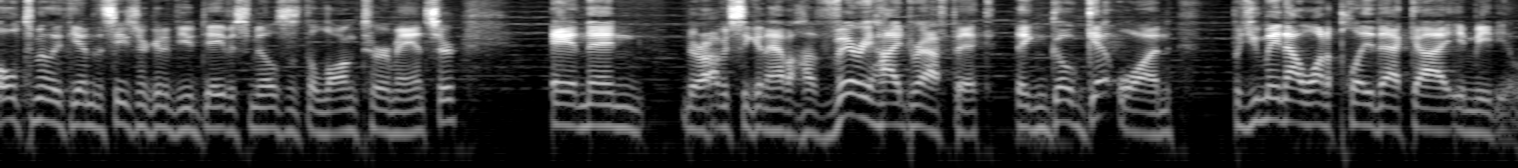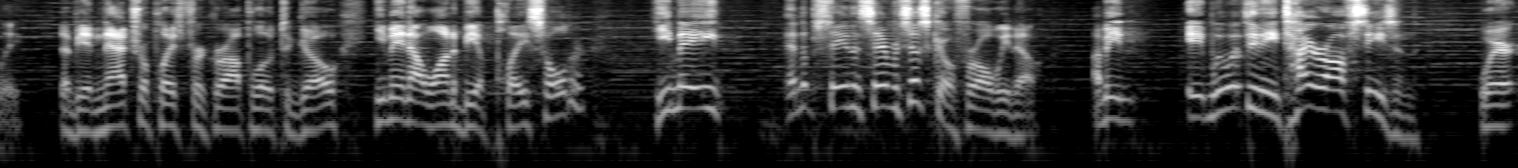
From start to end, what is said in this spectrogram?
ultimately at the end of the season are going to view Davis Mills as the long term answer. And then they're obviously going to have a very high draft pick. They can go get one, but you may not want to play that guy immediately. That'd be a natural place for Garoppolo to go. He may not want to be a placeholder. He may end up staying in San Francisco for all we know. I mean, it, we went through the entire offseason where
